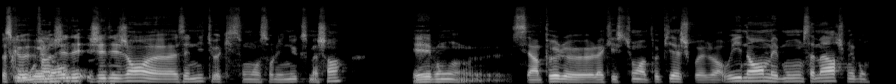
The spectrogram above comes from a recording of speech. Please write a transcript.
Parce que j'ai des, des, gens à Zenly, tu vois, qui sont sur Linux, machin. Et bon, c'est un peu le, la question un peu piège, quoi. Genre, oui, non, mais bon, ça marche, mais bon.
